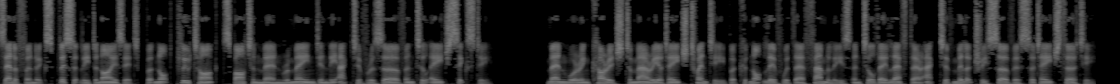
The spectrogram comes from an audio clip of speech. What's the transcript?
Xenophon explicitly denies it, but not Plutarch. Spartan men remained in the active reserve until age 60. Men were encouraged to marry at age 20 but could not live with their families until they left their active military service at age 30.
